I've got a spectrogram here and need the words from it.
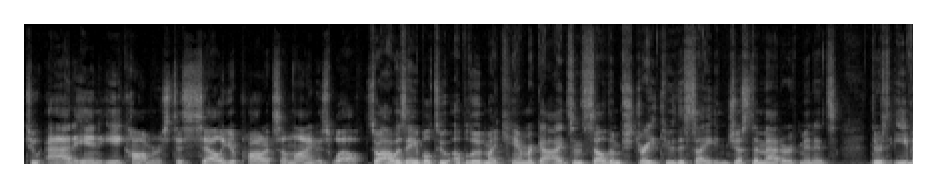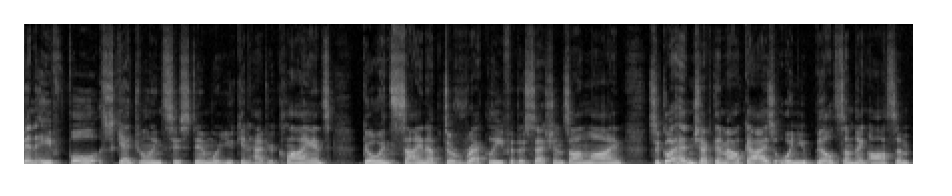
to add in e-commerce to sell your products online as well. So I was able to upload my camera guides and sell them straight through the site in just a matter of minutes. There's even a full scheduling system where you can have your clients go and sign up directly for the sessions online. So go ahead and check them out, guys. When you build something awesome,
